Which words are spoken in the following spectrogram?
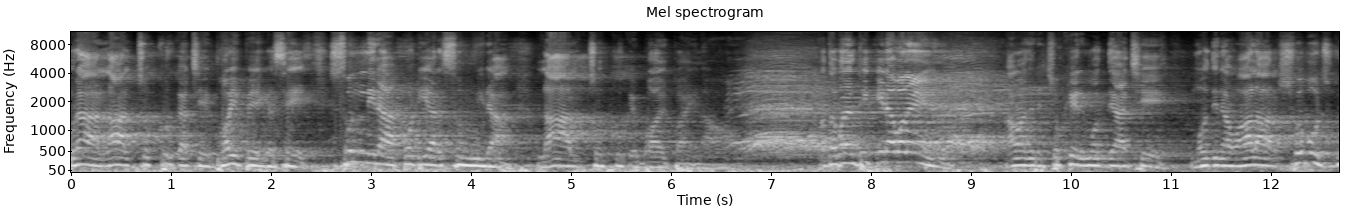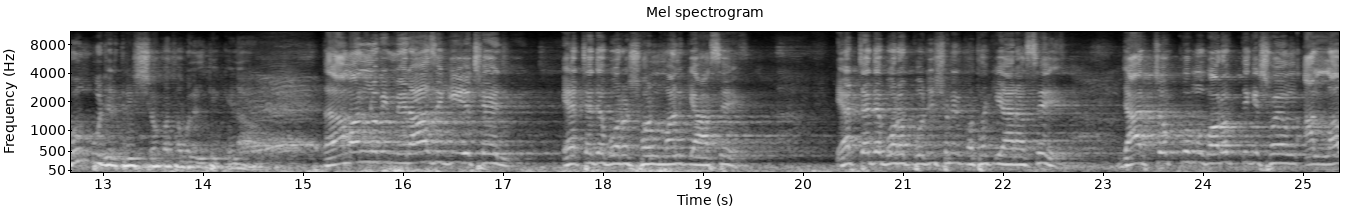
ওরা লাল চক্ষুর কাছে ভয় পেয়ে গেছে, সুন্নিরা পটিয়ার সুন্নিরা লাল চক্ষুকে ভয় পায় না। কথা বলেন ঠিক কিনা বলেন? আমাদের চোখের মধ্যে আছে মদিনাওয়ালার সবুজ গম্বুজের দৃশ্য, কথা বলেন ঠিক কিনা? আমার নবী মেরাজে গিয়েছেন এর চাইতে বড় সম্মান কি আছে? এর চাইতে বড় পজিশনের কথা কি আর আছে? যার চক্ষু মুবারক থেকে স্বয়ং আল্লাহ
